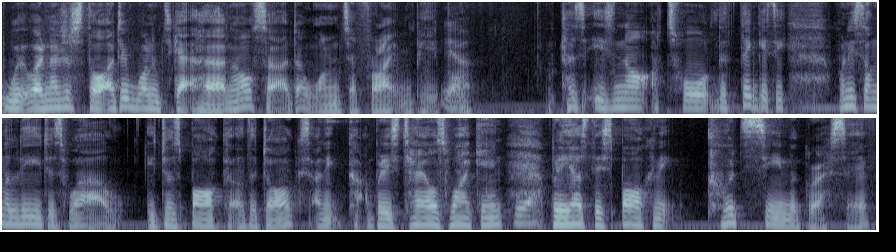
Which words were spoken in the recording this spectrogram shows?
we, when I just thought I didn't want him to get hurt, and also I don't want him to frighten people. Yeah. Because he's not at all. The thing is, he, when he's on the lead as well, he does bark at other dogs, and it, but his tail's wagging. Yeah. But he has this bark, and it could seem aggressive,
